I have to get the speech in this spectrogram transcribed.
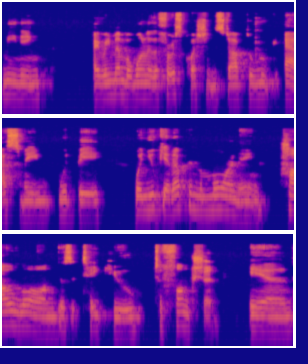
meaning I remember one of the first questions Dr. Luc asked me would be when you get up in the morning, how long does it take you to function? And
